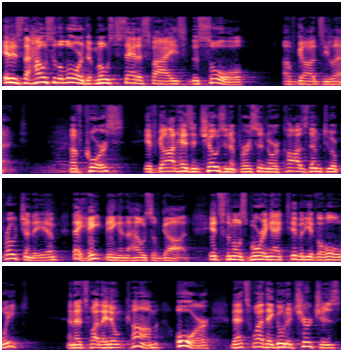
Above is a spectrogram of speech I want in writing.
It is the house of the Lord that most satisfies the soul of God's elect. Of course, if God hasn't chosen a person nor caused them to approach unto him, they hate being in the house of God. It's the most boring activity of the whole week. And that's why they don't come, or that's why they go to churches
